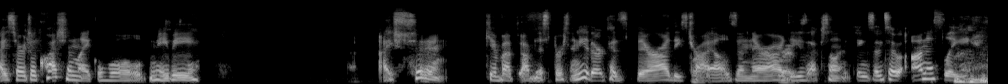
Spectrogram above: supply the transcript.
I start to question, like, well, maybe I shouldn't give up on this person either because there are these trials and there are right. these excellent things. And so, honestly,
